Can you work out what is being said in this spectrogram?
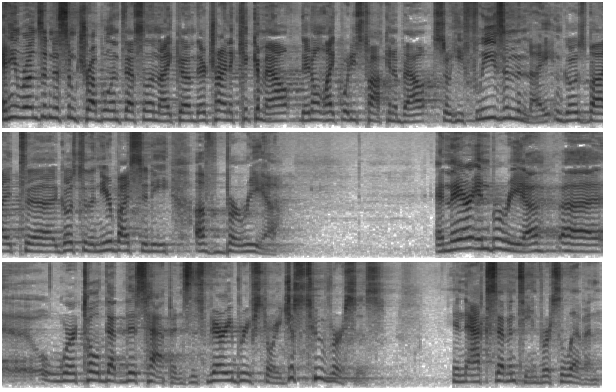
And he runs into some trouble in Thessalonica. They're trying to kick him out. They don't like what he's talking about. So he flees in the night and goes, by to, goes to the nearby city of Berea. And there in Berea, uh, we're told that this happens, this very brief story, just two verses in Acts 17, verse 11.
